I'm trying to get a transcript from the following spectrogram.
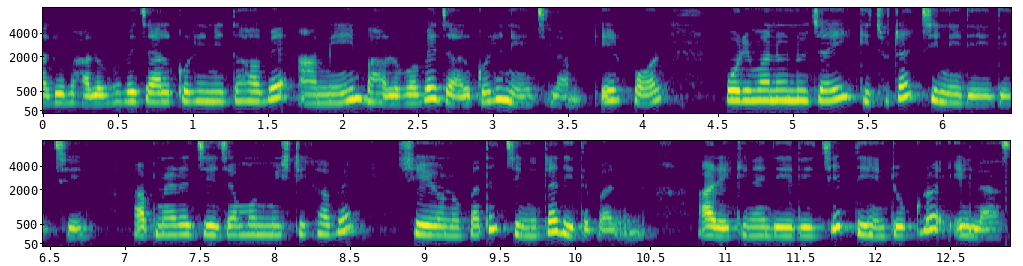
আগে ভালোভাবে জাল করে নিতে হবে। আমি ভালোভাবে জাল করে নিয়েছিলাম। এরপর পরিমাণ অনুযায়ী কিছুটা চিনি দিয়ে দিচ্ছি। আপনারা যে যেমন মিষ্টি খাবেন, সেই অনুপাতে চিনিটা দিতে পারেন। আর এখানে দিয়ে দিচ্ছি তিন টুকরো এলাচ।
